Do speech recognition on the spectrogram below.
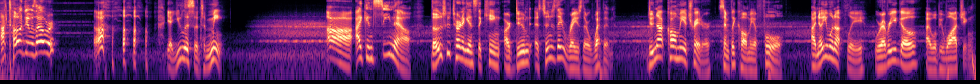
I told you it was over. Oh. yeah, you listen to me. Ah, I can see now. Those who turn against the king are doomed as soon as they raise their weapon. Do not call me a traitor, simply call me a fool. I know you will not flee. Wherever you go, I will be watching.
